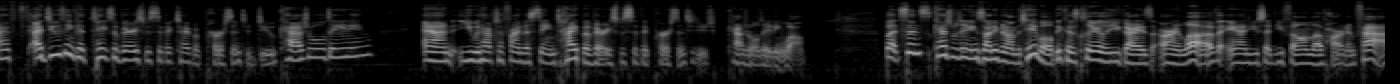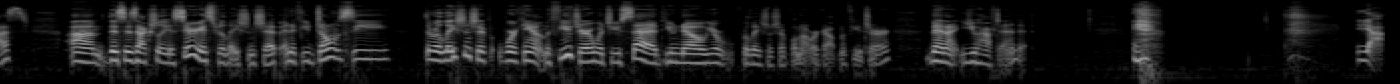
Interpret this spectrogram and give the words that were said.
I I do think it takes a very specific type of person to do casual dating, and you would have to find the same type of very specific person to do casual dating well. But since casual dating is not even on the table because clearly you guys are in love and you said you fell in love hard and fast, um, this is actually a serious relationship. And if you don't see the relationship working out in the future, which you said you know your relationship will not work out in the future, then I, you have to end it. Yeah. Yeah.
